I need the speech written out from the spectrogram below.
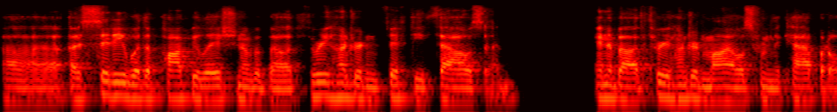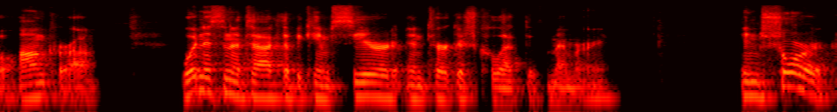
uh, a city with a population of about 350,000 and about 300 miles from the capital, Ankara, witnessed an attack that became seared in Turkish collective memory. In short,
